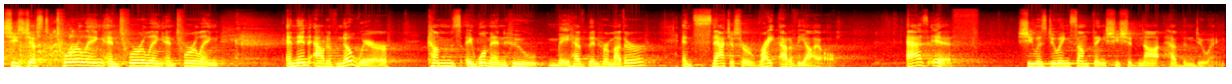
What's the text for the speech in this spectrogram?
She's just twirling and twirling and twirling. And then out of nowhere comes a woman who may have been her mother and snatches her right out of the aisle, as if she was doing something she should not have been doing.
